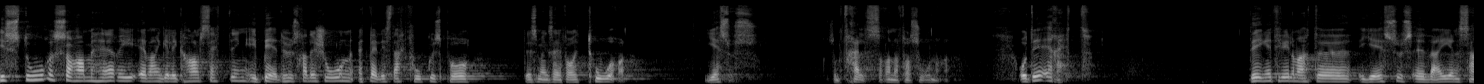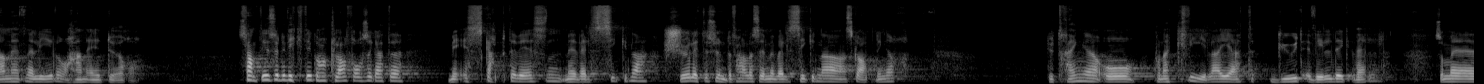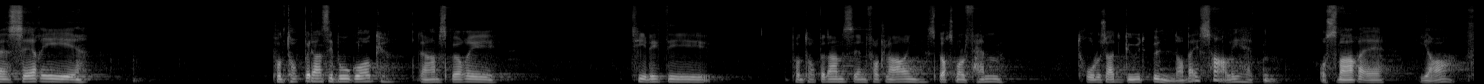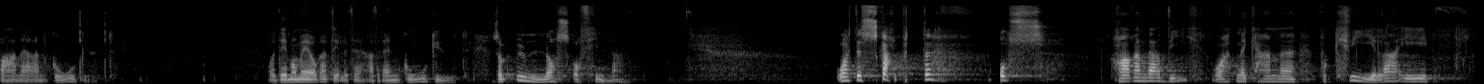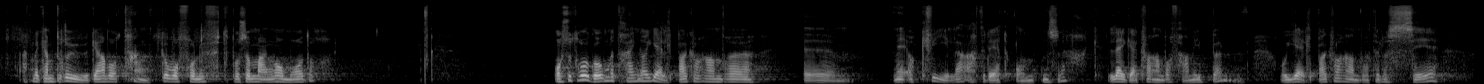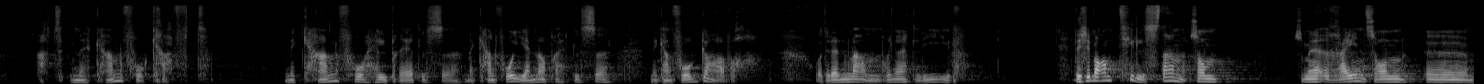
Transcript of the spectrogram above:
Historisk så har vi her i evangelikal setting, i bedehustradisjonen, et veldig sterkt fokus på det som jeg sier for toeren. Jesus som frelseren og forsoneren. Og det er rett. Det er ingen tvil om at eh, Jesus er veien, sannheten og livet, og han er døra. Samtidig er det viktig å ha klar for seg at eh, vi er skapte vesen. Vi er velsigna. Selv etter syndefallet er vi velsigna skapninger. Du trenger å kunne hvile i at Gud vil deg vel. Som vi ser i Pontoppidans i bok òg, der han spør i, tidlig i Pontoppidans sin forklaring, spørsmål fem Tror du så at Gud unner deg saligheten? Og svaret er ja, for han er en god Gud. Og Det må vi òg ha tillit til, at det er en god Gud som unner oss å finne ham. Og at det skapte oss har en verdi, og at vi kan eh, få hvile i at vi kan bruke vår tanke og vår fornuft på så mange områder. Og så tror jeg òg vi trenger å hjelpe hverandre eh, med å hvile at det er et åndens verk. Legge hverandre fram i bønn og hjelpe hverandre til å se at vi kan få kraft. Vi kan få helbredelse, vi kan få gjenopprettelse, vi kan få gaver. Og til den vandringa et liv det er ikke bare en tilstand som, som er ren sånn eh,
